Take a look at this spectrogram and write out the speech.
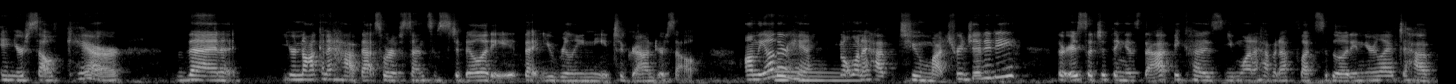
in your self care, then you're not going to have that sort of sense of stability that you really need to ground yourself. On the other mm. hand, you don't want to have too much rigidity. There is such a thing as that because you want to have enough flexibility in your life to have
